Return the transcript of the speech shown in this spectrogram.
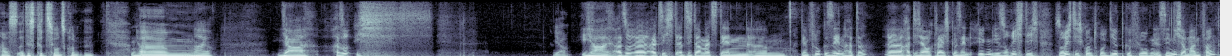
aus Diskretionsgründen. Ja. Ähm, Naja. Ja, also ich. ja. Ja, also äh, als ich als ich damals den ähm, den Flug gesehen hatte, äh, hatte ich ja auch gleich gesehen, irgendwie so richtig so richtig kontrolliert geflogen ist sie nicht am Anfang.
